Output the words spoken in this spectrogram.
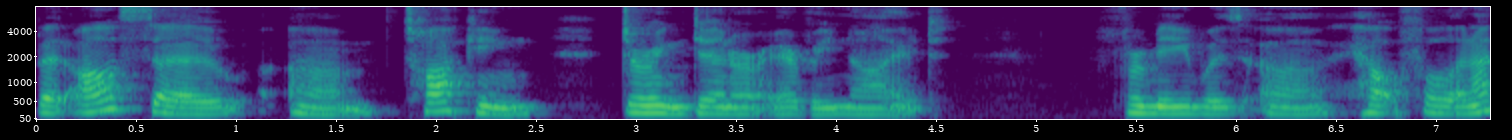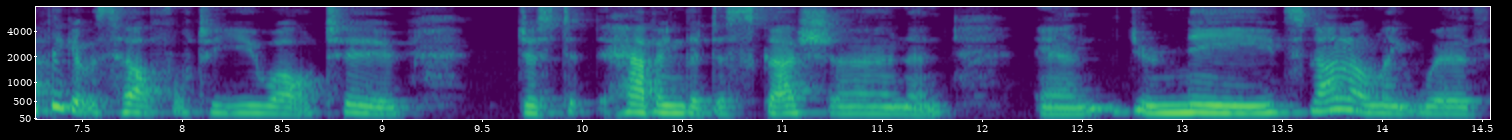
But also, um, talking during dinner every night for me was uh, helpful. And I think it was helpful to you all too, just having the discussion and and your needs, not only with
